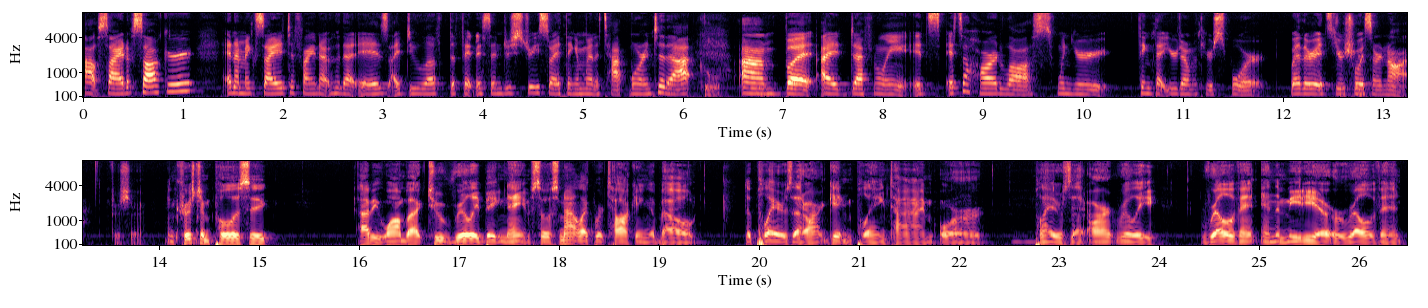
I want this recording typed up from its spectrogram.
outside of soccer, and I'm excited to find out who that is. I do love the fitness industry, so I think I'm going to tap more into that. Cool. Um, but I definitely it's it's a hard loss when you think that you're done with your sport, whether it's your For sure. choice or not. For sure. And Christian Pulisic, Abby Wambach, two really big names. So it's not like we're talking about the players that aren't getting playing time or players that aren't really relevant in the media or relevant.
